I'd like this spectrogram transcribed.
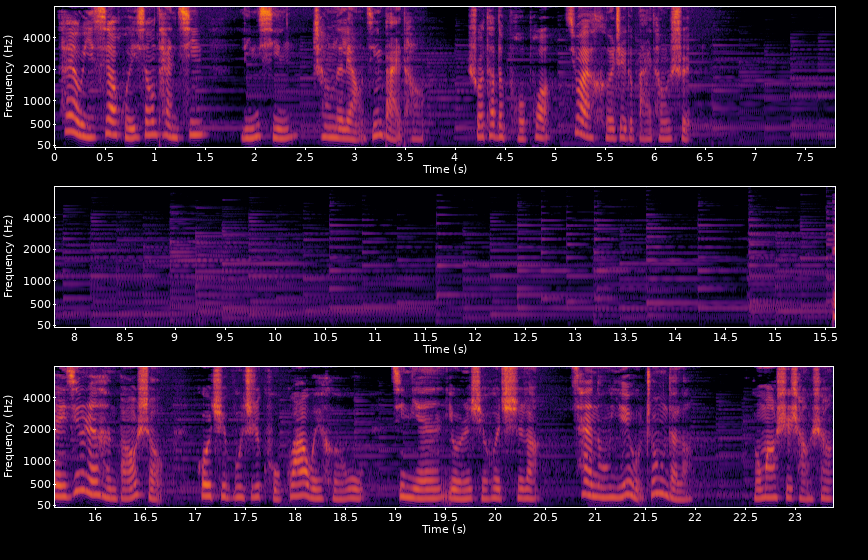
她有一次要回乡探亲，临行称了两斤白糖，说她的婆婆就爱喝这个白糖水。”北京人很保守，过去不知苦瓜为何物，近年有人学会吃了，菜农也有种的了。农贸市场上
